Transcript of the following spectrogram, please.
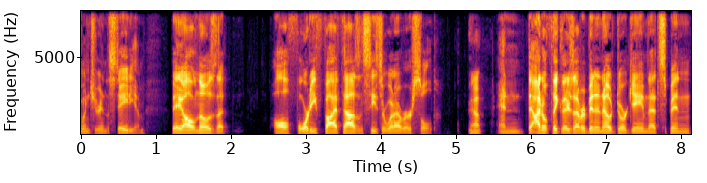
when you're in the stadium. They all knows that all 45,000 seats or whatever are sold. Yep. And I don't think there's ever been an outdoor game that's been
